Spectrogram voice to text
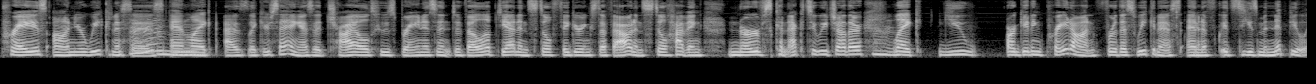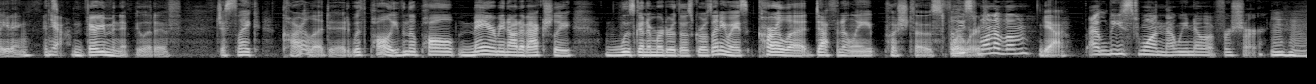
preys on your weaknesses Mm-hmm. and like as like you're saying as a child whose brain isn't developed yet and still figuring stuff out and still having nerves connect to each other Mm-hmm. like you are getting preyed on for this weakness and if it's he's manipulating it's Yeah. very manipulative just like Karla did with Paul even though Paul may or may not have actually was going to murder those girls anyways Karla definitely pushed those forward. At least one of them, yeah at least one that we know of for sure. Mm-hmm.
